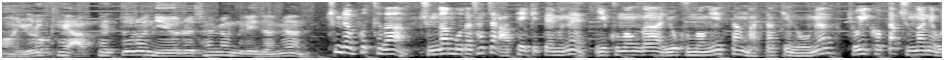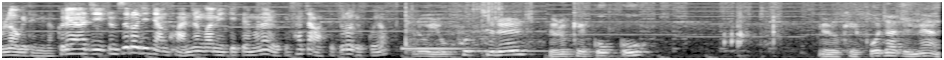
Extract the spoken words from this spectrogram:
어, 이렇게 앞에 뚫은 이유를 설명드리자면 충전 포트가 중간보다 살짝 앞에 있기 때문에 이 구멍과 요 구멍이 딱 맞닿게 놓으면 종이컵 딱 중간에 올라오게 됩니다. 그래야지 좀 쓰러지지 않고 안정감이 있기 때문에 이렇게 살짝 앞에 뚫어줬고요. 그리고 이 포트를 이렇게 꽂고 이렇게 꽂아주면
